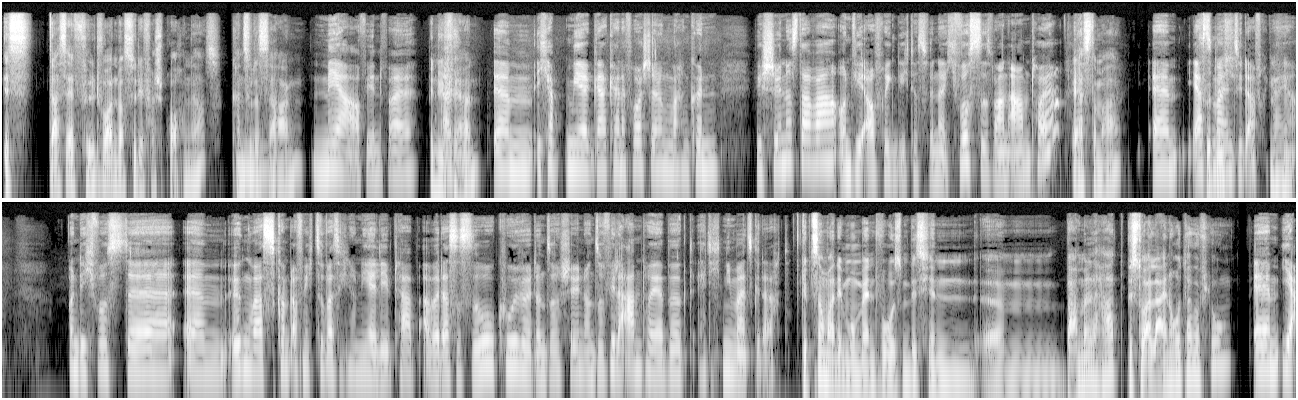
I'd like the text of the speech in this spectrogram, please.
Ist das erfüllt worden, was du dir versprochen hast? Kannst du das Mhm. sagen? Mehr auf jeden Fall. Inwiefern? Also, ähm, ich habe mir gar keine Vorstellung machen können, wie schön es da war und wie aufregend ich das finde. Ich wusste, es war ein Abenteuer. Erste Mal? Ähm, Für Erstmal in dich? Südafrika, Mhm. ja. Und ich wusste, ähm, irgendwas kommt auf mich zu, was ich noch nie erlebt habe. Aber dass es so cool wird und so schön und so viele Abenteuer birgt, hätte ich niemals gedacht. Gibt es nochmal den Moment, wo es ein bisschen ähm, Bammel hat? Bist du alleine runtergeflogen? Ähm, ja,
